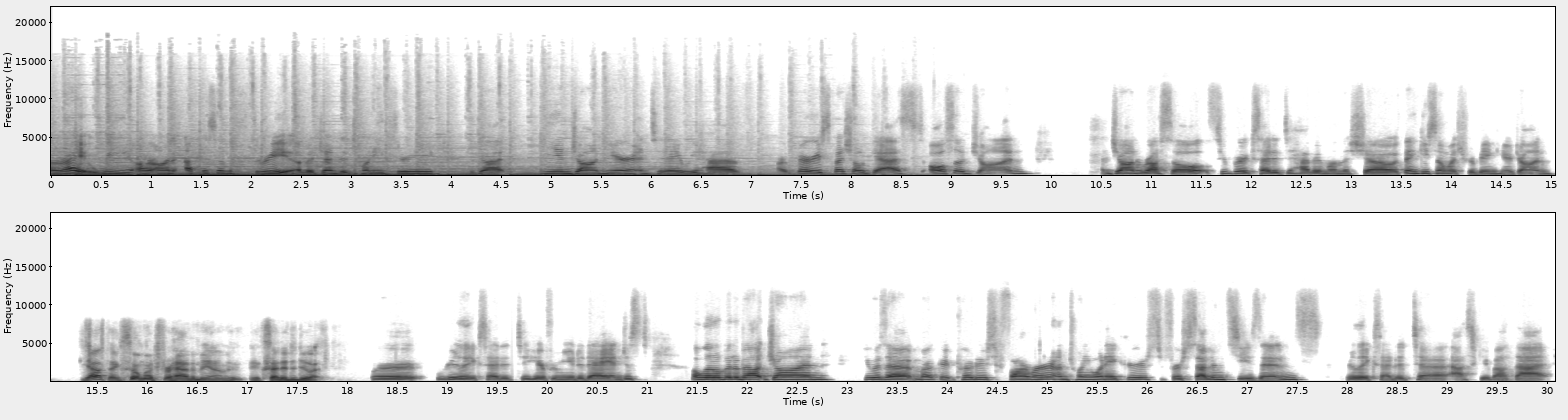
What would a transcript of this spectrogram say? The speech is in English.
All right, we are on episode three of Agenda 23. We got me and John here, and today we have our very special guest, also John, John Russell. Super excited to have him on the show. Thank you so much for being here, John. Yeah, thanks so much for having me. I'm excited to do it. We're really excited to hear from you today. And just a little bit about John. He was a market produce farmer on 21 acres for seven seasons really excited to ask you about that.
